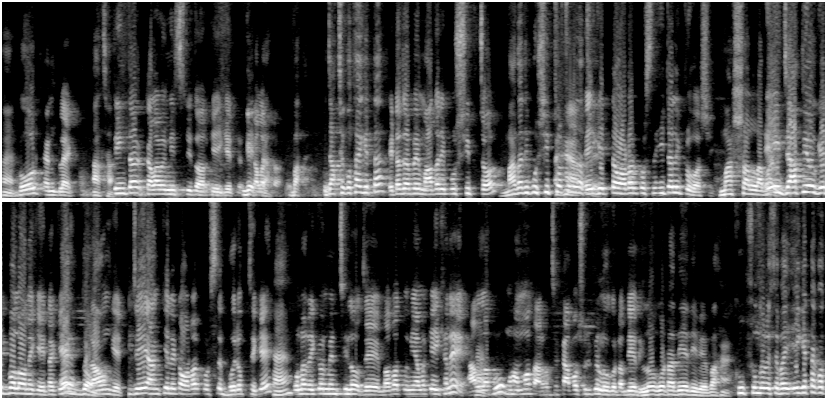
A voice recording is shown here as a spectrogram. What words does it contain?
হ্যাঁ। গোল্ড এন্ড ব্ল্যাক আচ্ছা। তিনটা কালারে মিশ্রিত আর কি এই গেট কালারটা বাহ। যাচ্ছে কোথায় গেটটা এটা যাবে মাদারীপুর শিবচর। মাদারীপুর শিবচর চলে হ্যাঁ, যাচ্ছে? এই গেটটা অর্ডার করছে ইটালি প্রবাসী। এই জাতীয় গেট বলে অনেকে এটাকে একদম। রাউন্ড গেট যে আঙ্কেল এটা অর্ডার করছে ভৈরব থেকে হ্যাঁ। ওনার রিকোয়ারমেন্ট ছিল যে বাবা তুমি আমাকে এখানে আল্লাহু মোহাম্মদ আর হচ্ছে কাবা শরীফের লোগোটা দিয়ে দিও। লোগোটা দিয়ে দিবে বাহ। হ্যাঁ। খুব সুন্দর হয়েছে ভাই। এই গেটটা কত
